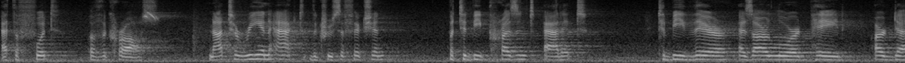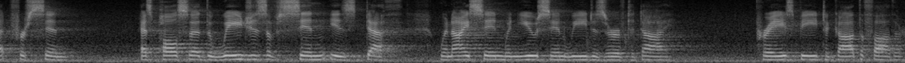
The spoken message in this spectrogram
at the foot of the cross, not to reenact the crucifixion but to be present at it, to be there as our Lord paid our debt for sin. As Paul said, the wages of sin is death. When I sin, when you sin, we deserve to die. Praise be to God the Father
